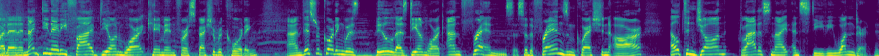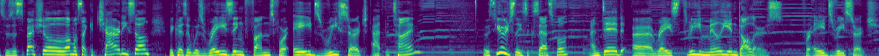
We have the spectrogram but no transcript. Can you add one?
But then in 1985, Dionne Warwick came in for a special recording. And this recording was billed as Dionne Warwick and Friends. So the friends in question are Elton John, Gladys Knight, and Stevie Wonder. This was a special, almost like a charity song, because it was raising funds for AIDS research at the time. It was hugely successful and did uh, raise $3 million for AIDS research.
